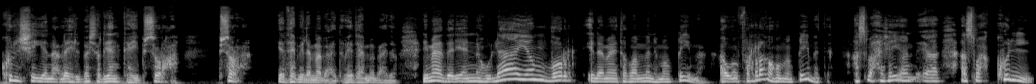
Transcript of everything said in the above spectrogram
كل شيء عليه البشر ينتهي بسرعة بسرعة يذهب إلى ما بعده يذهب ما بعده، لماذا؟ لأنه لا ينظر إلى ما يتضمنه من قيمة أو فرغه من قيمته، أصبح شيئا أصبح كل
